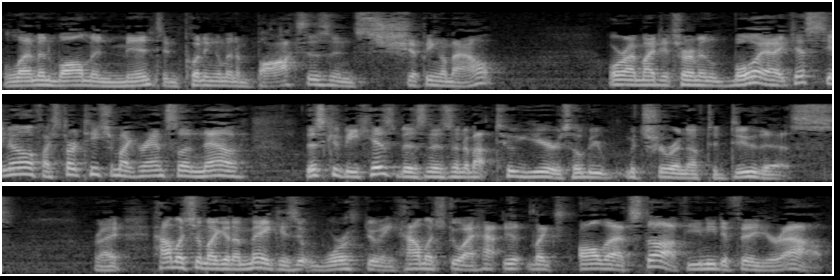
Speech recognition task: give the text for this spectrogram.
lemon balm and mint and putting them in boxes and shipping them out? Or I might determine, boy, I guess, you know, if I start teaching my grandson now, this could be his business in about two years. He'll be mature enough to do this. Right? How much am I going to make? Is it worth doing? How much do I have? Like all that stuff you need to figure out.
